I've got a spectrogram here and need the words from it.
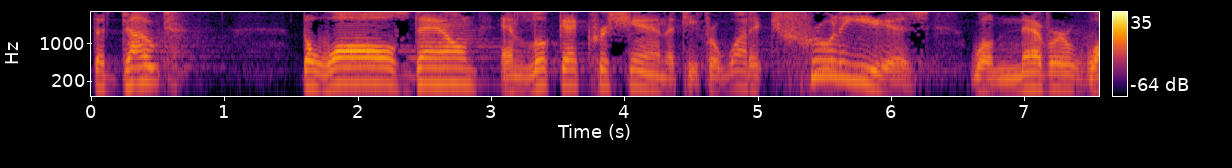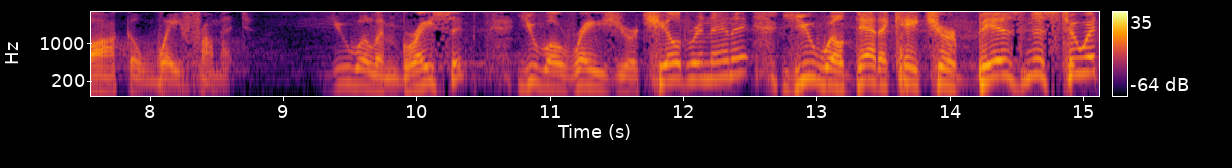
the doubt, the walls down, and look at Christianity for what it truly is will never walk away from it. You will embrace it. You will raise your children in it. You will dedicate your business to it.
